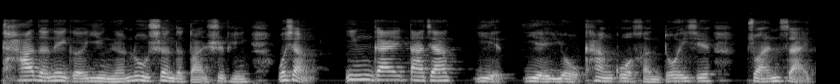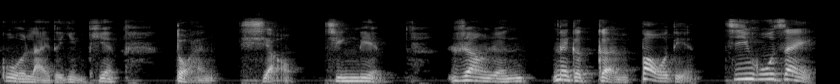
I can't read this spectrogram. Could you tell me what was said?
它的那个引人入胜的短视频，我想。应该大家也也有看过很多一些转载过来的影片，短小精炼，让人那个梗爆点几乎在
